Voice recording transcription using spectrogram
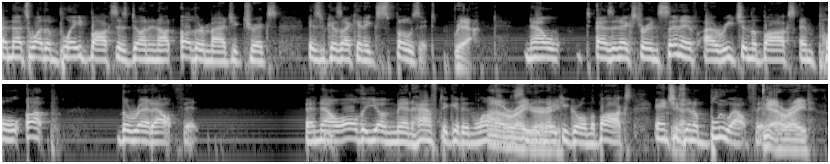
And that's why the blade box is done and not other magic tricks, is because I can expose it. yeah Now, as an extra incentive, I reach in the box and pull up the red outfit. And now all the young men have to get in line Oh, to see the right, right. naked girl in the box, and she's Yeah. in a blue outfit. yeah right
